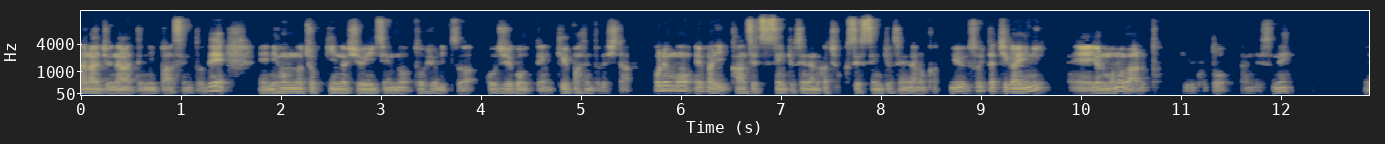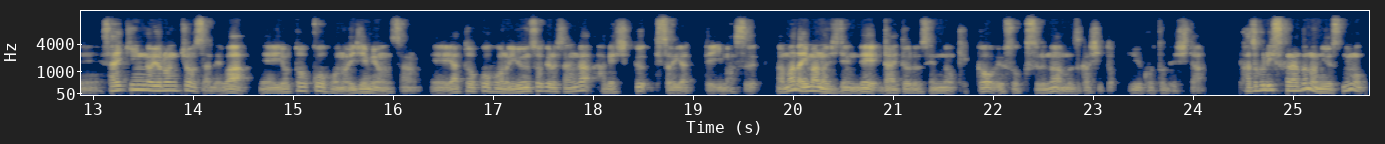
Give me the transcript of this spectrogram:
77.2%で、日本の直近の衆院選の投票率は55.9%でした。これもやっぱり間接選挙制なのか直接選挙制なのかという、そういった違いによるものがあるということなんですね。最近の世論調査では、与党候補のイ・ジェミョンさん、野党候補のユン・ソギョルさんが激しく競い合っています。まだ今の時点で大統領選の結果を予測するのは難しいということでした。家族リスクなどのニュースにも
